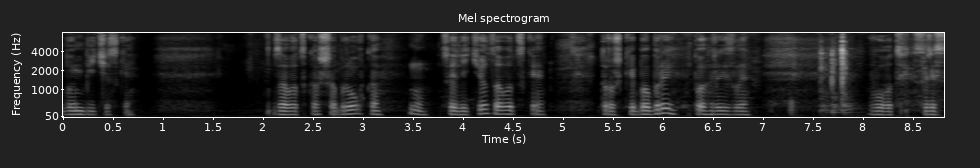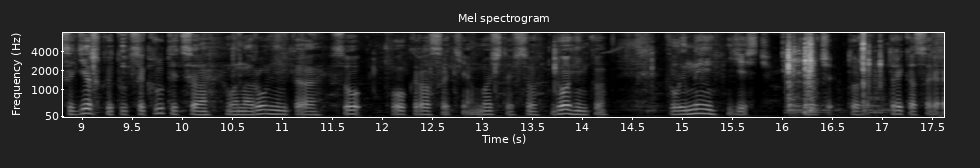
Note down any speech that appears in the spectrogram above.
бомбічне. Заводська шабровка. Ну, це літьо заводське. Трошки бобри погризли. Вот, з рестодержкою тут все крутиться, вона ровненька, все по красоті. Бачите, все довгенько. Клини є. Короче, три косаря.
